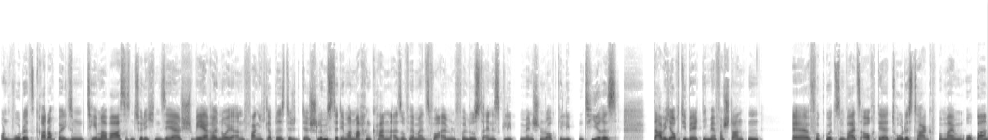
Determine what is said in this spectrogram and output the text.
Und wo du jetzt gerade auch bei diesem Thema warst, ist natürlich ein sehr schwerer Neuanfang. Ich glaube, das ist der, der, schlimmste, den man machen kann. Also wenn man jetzt vor allem einen Verlust eines geliebten Menschen oder auch geliebten Tieres, da habe ich auch die Welt nicht mehr verstanden. Äh, vor kurzem war jetzt auch der Todestag von meinem Opa.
